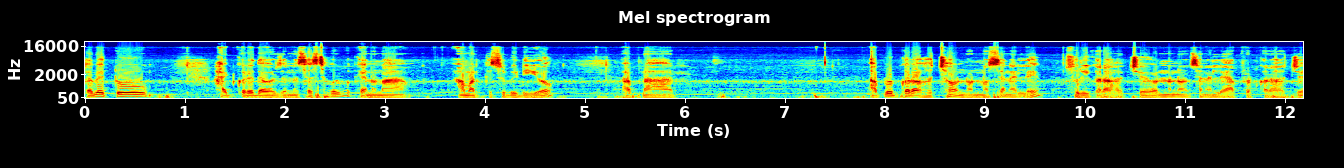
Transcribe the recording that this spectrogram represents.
তবে একটু হাইড করে দেওয়ার জন্য চেষ্টা করব, কেননা আমার কিছু ভিডিও আপনার আপলোড করা হচ্ছে, অন্যান্য চ্যানেলে চুরি করা হচ্ছে, অন্যান্য চ্যানেলে আপলোড করা হচ্ছে।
